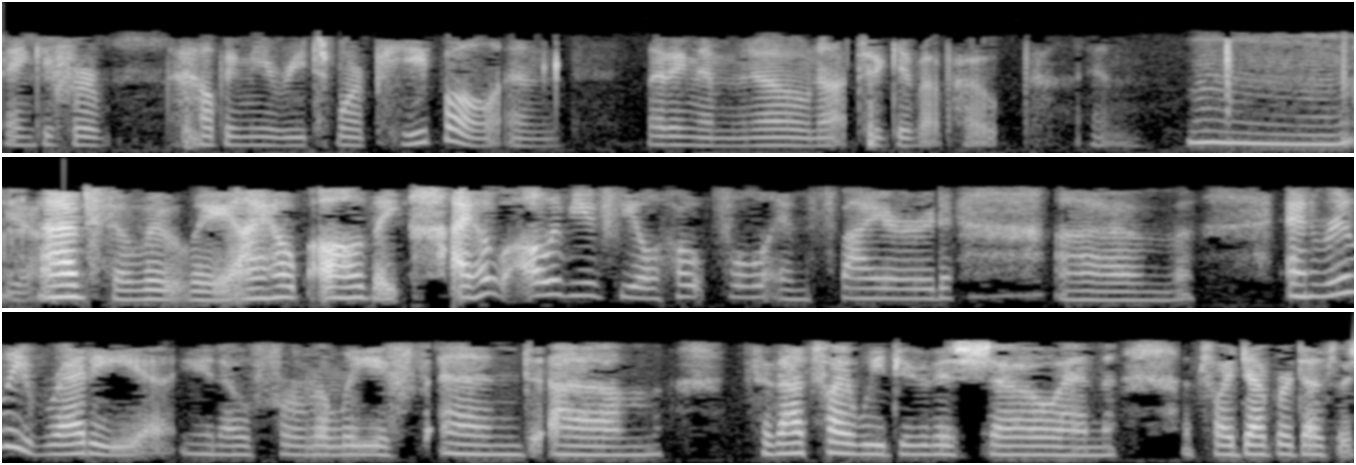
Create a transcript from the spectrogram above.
thank you for helping me reach more people and letting them know not to give up hope and Mm, yeah. Absolutely. I hope all the I hope all of you feel hopeful, inspired, um, and really ready, you know, for relief. And um, so that's why we do this show, and that's why Deborah does what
